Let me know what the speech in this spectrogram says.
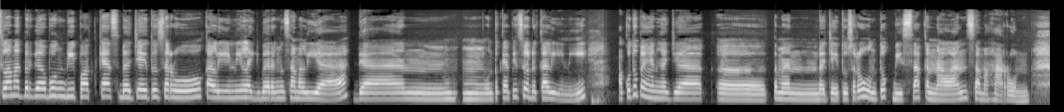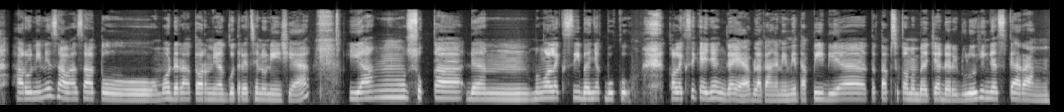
Selamat bergabung di podcast Baca Itu Seru. Kali ini lagi bareng sama Lia. Dan hmm, untuk episode kali ini Aku tuh pengen ngajak uh, teman Baca Itu Seru untuk bisa kenalan sama Harun. Harun ini salah satu moderatornya Goodreads Indonesia Yang suka dan mengoleksi banyak buku. Koleksi kayaknya enggak ya belakangan ini Tapi dia tetap suka membaca dari dulu hingga sekarang.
